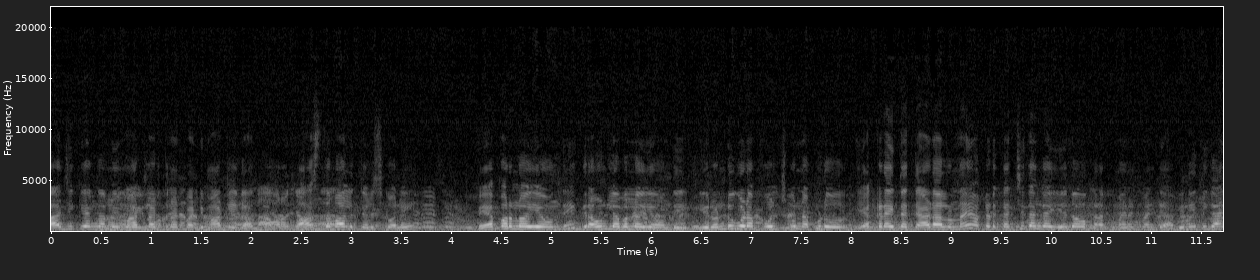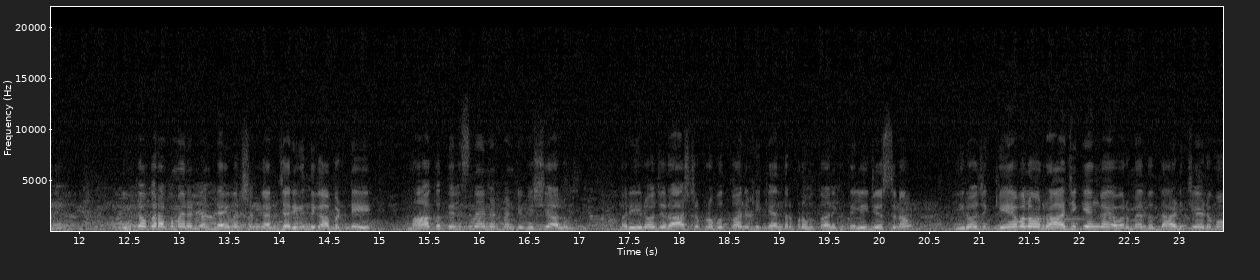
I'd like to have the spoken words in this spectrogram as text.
రాజకీయంగా మేము మాట్లాడుతున్నటువంటి మాటలు కాదు. వాస్తవాలు తెలుసుకొని పేపర్లో ఏముంది? గ్రౌండ్ లెవెల్లో ఏముంది? ఈ రెండు కూడా పోల్చుకున్నప్పుడు ఎక్కడైతే తేడాలు ఉన్నాయో అక్కడ ఖచ్చితంగా ఏదో ఒక రకమైనటువంటి అవినీతి కానీ ఇంకొక రకమైనటువంటి డైవర్షన్ కానీ జరిగింది కాబట్టి మాకు తెలిసినటువంటి విషయాలు మరి ఈరోజు రాష్ట్ర ప్రభుత్వానికి కేంద్ర ప్రభుత్వానికి తెలియజేస్తున్నాం. ఈరోజు కేవలం రాజకీయంగా ఎవరి మీద దాడి చేయడమో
